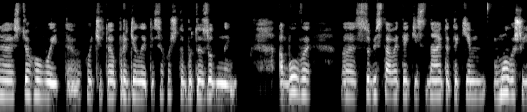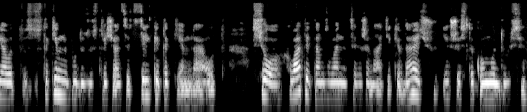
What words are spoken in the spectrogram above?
е, цього вийти, ви хочете оприділитися, хочете бути з одним. Або ви собі ставите якісь, знаєте, такі умови, що я от з таким не буду зустрічатися, тільки таким. Да, от, все, хватить там з мене цих женатиків, да, чу- щось в такому дусі.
